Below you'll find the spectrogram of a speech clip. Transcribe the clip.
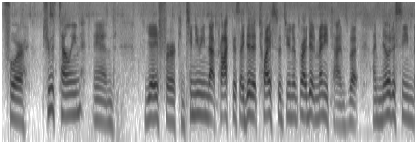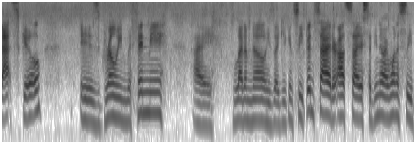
for truth telling and yay for continuing that practice. I did it twice with Juniper. I did it many times, but I'm noticing that skill is growing within me. I let him know. He's like, you can sleep inside or outside. I said, you know, I want to sleep.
